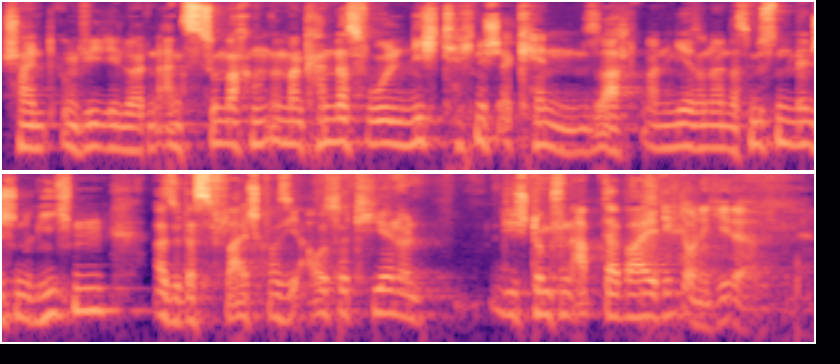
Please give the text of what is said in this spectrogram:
scheint irgendwie den Leuten Angst zu machen. Und man kann das wohl nicht technisch erkennen, sagt man mir, sondern das müssen Menschen riechen, also das Fleisch quasi aussortieren und die stumpfen ab dabei. Das riecht doch nicht jeder, habe ich gelernt.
